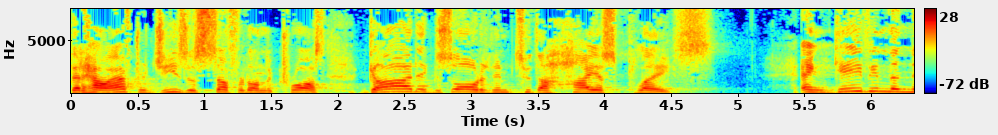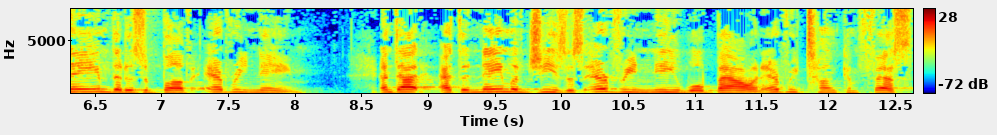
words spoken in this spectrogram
That how after Jesus suffered on the cross, God exalted him to the highest place and gave him the name that is above every name. And that at the name of Jesus, every knee will bow and every tongue confess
